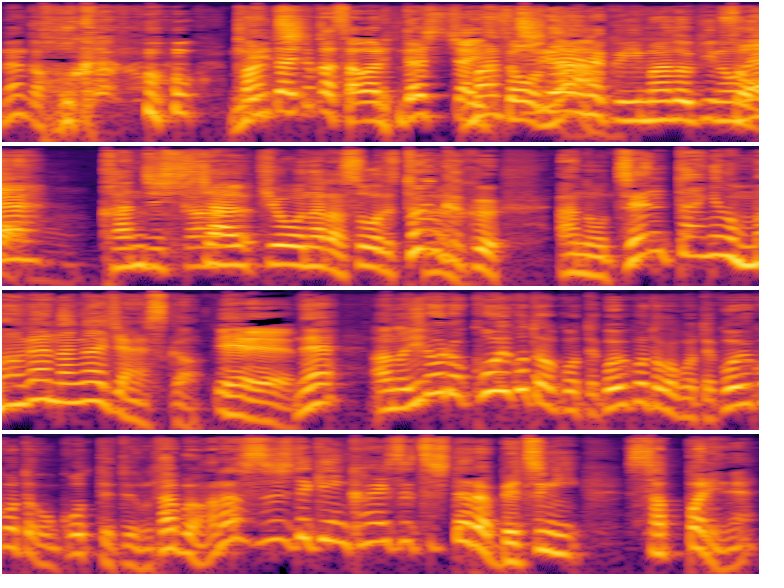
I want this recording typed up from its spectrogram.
なんか他の携帯とか触り出しちゃ間いそうな。違いなく今時のね感じしちゃう。環境ならそうです。とにかく、あの、全体の間が長いじゃないですか。ええね、あのいろいろこういうことが起こって、こういうことが起こって、こういうことが起こってっていうのも、多分あらすじ的に解説したら別にさっぱりね、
